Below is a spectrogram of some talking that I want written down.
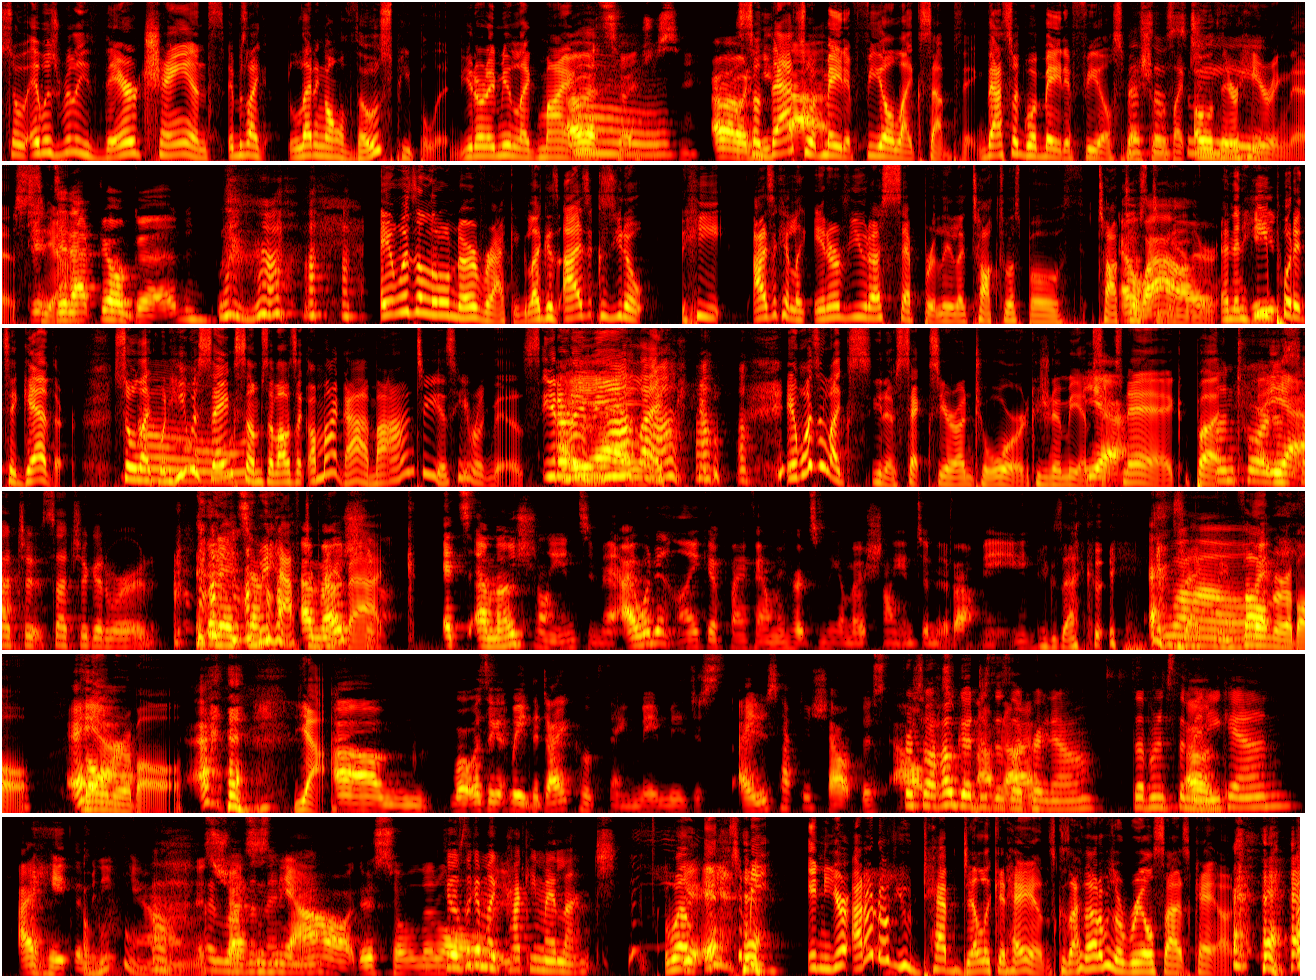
So it was really their chance. It was like letting all those people in. You know what I mean? Like my. Oh, that's so Oh. interesting. Oh, so hate that's what made it feel like something. That's like what made it feel special. so it was like, oh, they're hearing this. Did, yeah. did that feel good? it was a little nerve wracking. Like, cause Isaac, cause you know he Isaac had like interviewed us separately, like talked to us both, talked to Oh, us wow. together, and then he, He- put it together. So like when he was saying Oh. some stuff, I was like, oh my god, my auntie is hearing this. You know Oh, what I yeah, mean? yeah. Like it wasn't like you know sexy or untoward because you know me, I'm Yeah. six neg, but Untoward Yeah. is such a such a good word. But it's we have to bring it back. It's emotionally intimate. I wouldn't like if my family heard something emotionally intimate about me. Exactly. Exactly. Wow. Vulnerable. Yeah. Vulnerable. Yeah. um, what was it? Wait, the Diet Coke thing made me just. I just have to shout this out. First of all, how as a good does this look right now? The, when it's the Oh. mini can, I hate the mini Ooh. can. Oh, it I love the stresses me mini. out. There's so little. feels like I'm like packing my lunch. Well, Yeah. to me, in your, I don't know if you have delicate hands because I thought it was a real size can. That's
